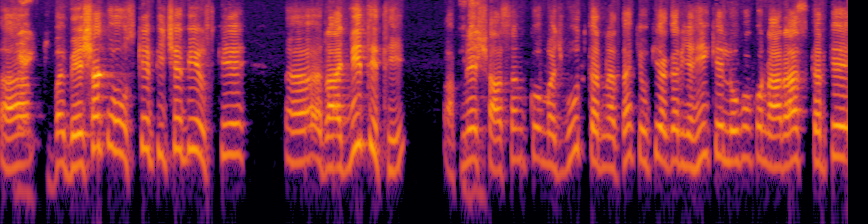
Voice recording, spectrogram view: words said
बेशक वो उसके पीछे भी उसके राजनीति थी अपने शासन को मज़बूत करना था क्योंकि अगर यहीं के लोगों को नाराज़ करके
